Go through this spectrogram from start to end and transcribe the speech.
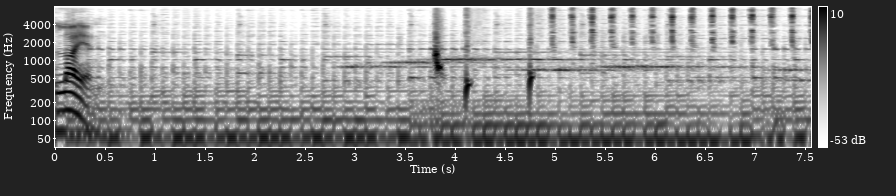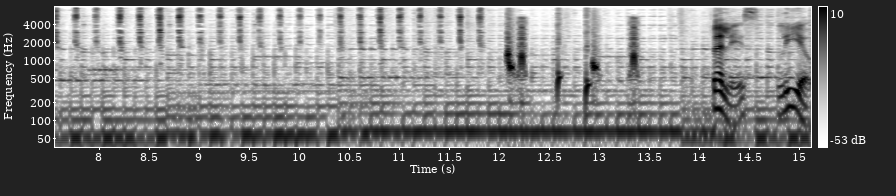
Lion Felis Leo.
